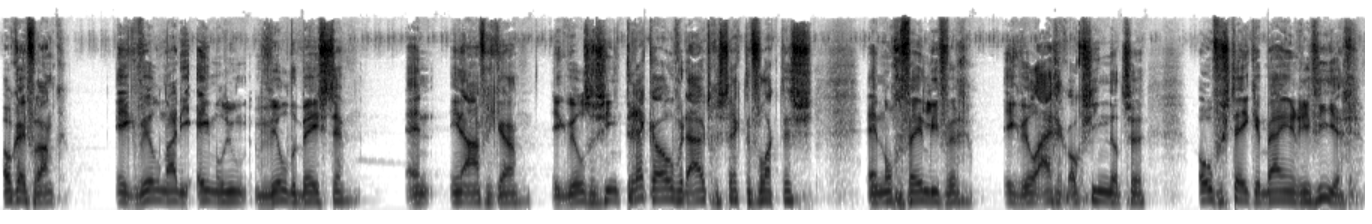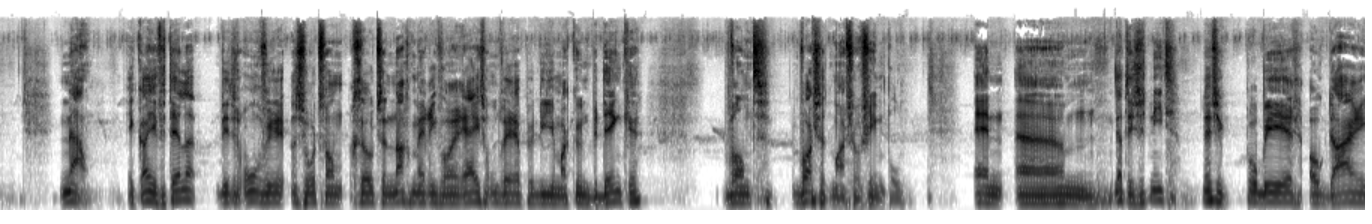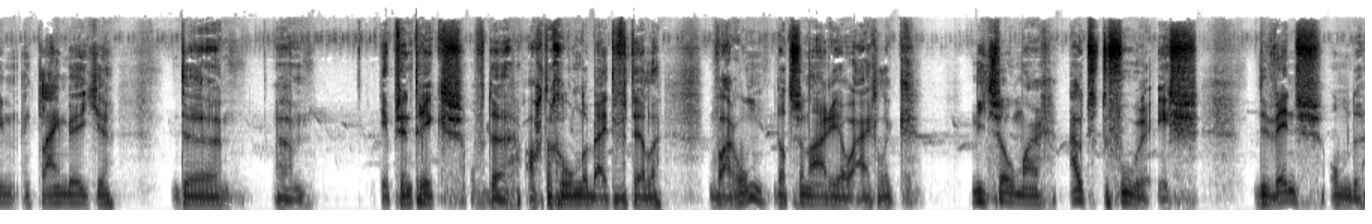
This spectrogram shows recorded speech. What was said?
Oké Frank, ik wil naar die 1 miljoen wilde beesten en in Afrika. Ik wil ze zien trekken over de uitgestrekte vlaktes. En nog veel liever, ik wil eigenlijk ook zien dat ze oversteken bij een rivier. Nou, ik kan je vertellen, dit is ongeveer een soort van grootste nachtmerrie voor een reisontwerper die je maar kunt bedenken. Want was het maar zo simpel. En ehm, dat is het niet. Dus ik probeer ook daarin een klein beetje de ehm, tips en tricks of de achtergronden bij te vertellen. Waarom dat scenario eigenlijk niet zomaar uit te voeren is. De wens om de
